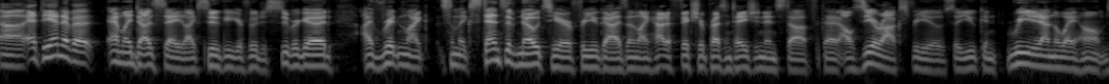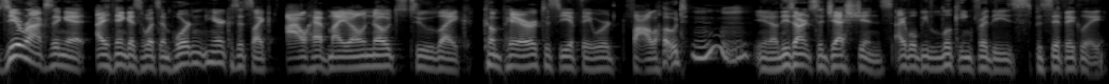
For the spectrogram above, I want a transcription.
Uh, at the end of it, Emily does say, like, Sookie, your food is super good. I've written like some extensive notes here for you guys on like how to fix your presentation and stuff that I'll Xerox for you so you can read it on the way home. Xeroxing it, I think, is what's important here because it's like I'll have my own notes to like compare to see if they were followed. You know, these aren't suggestions. I will be looking for these specifically.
